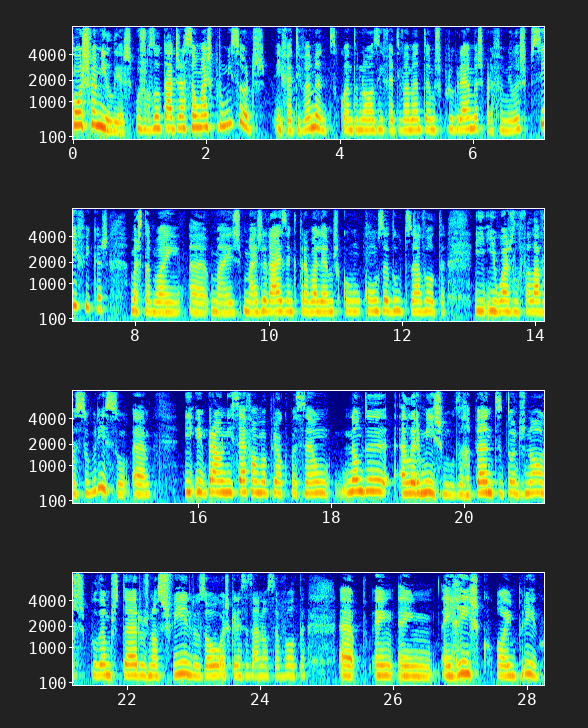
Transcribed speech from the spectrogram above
Com as famílias, os resultados já são mais promissores, efetivamente, quando nós efetivamente temos programas para famílias específicas, mas também ah, mais, mais gerais, em que trabalhamos com, com os adultos à volta. E, e o Ângelo falava sobre isso. ah, e, e para a Unicef há uma preocupação não de alarmismo, de repente todos nós podemos ter os nossos filhos ou as crianças à nossa volta ah, em, em, em risco ou em perigo.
